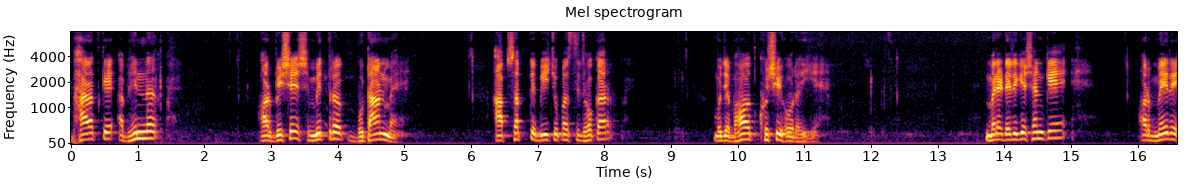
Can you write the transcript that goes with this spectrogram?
भारत के अभिन्न और विशेष मित्र भूटान में आप सबके बीच उपस्थित होकर मुझे बहुत खुशी हो रही है। मेरे डेलीगेशन के और मेरे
